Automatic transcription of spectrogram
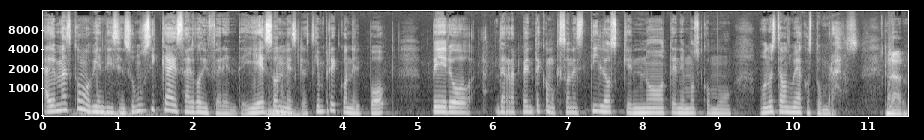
además, como bien dicen, su música es algo diferente y es, son mezclas, siempre con el pop, pero de repente como que son estilos que no tenemos como, o no estamos muy acostumbrados. Claro.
